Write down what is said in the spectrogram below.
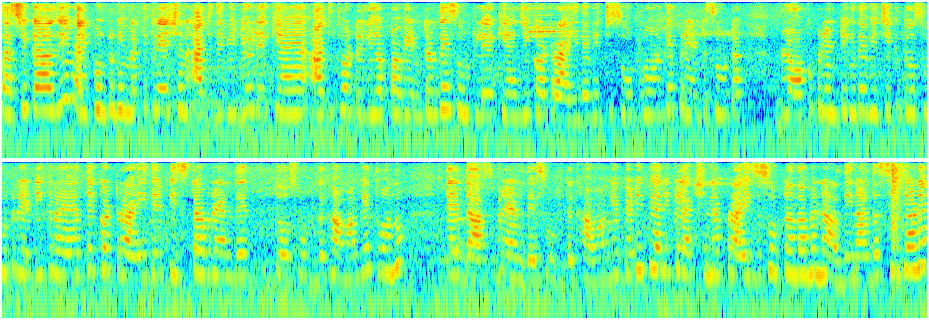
ਸਤਿ ਸ਼੍ਰੀ ਅਕਾਲ ਜੀ ਵੈਲਕਮ ਟੂ ਨਿਮਰਤ ਕ੍ਰੀਏਸ਼ਨ ਅੱਜ ਦੀ ਵੀਡੀਓ ਲੈ ਕੇ ਆਏ ਆ ਅੱਜ ਤੁਹਾਡੇ ਲਈ ਆਪਾਂ ਵਿੰਟਰ ਦੇ ਸੂਟ ਲੈ ਕੇ ਆਏ ਜੀ, ਕਟਰਾਈ ਦੇ ਵਿੱਚ ਸੂਟ ਹੋਣਗੇ ਪ੍ਰਿੰਟ ਸੂਟ। ਬਲੌਕ ਪ੍ਰਿੰਟਿੰਗ ਦੇ ਵਿੱਚ ਇੱਕ ਦੋ ਸੂਟ ਰੈਡੀ ਕਰਾਇਆ ਤੇ ਕਟਰਾਈ ਦੇ ਟਿਸਟਾ ਬ੍ਰਾਂਡ ਦੇ ਦੋ ਸੂਟ ਦਿਖਾਵਾਂਗੇ ਤੁਹਾਨੂੰ ਤੇ 10 ਬ੍ਰਾਂਡ ਦੇ ਸੂਟ ਦਿਖਾਵਾਂਗੇ। ਬੜੀ ਪਿਆਰੀ ਕਲੈਕਸ਼ਨ ਹੈ। ਪ੍ਰਾਈਸ ਸੂਟਾਂ ਦਾ ਮੈਂ ਨਾਲ ਦੀ ਨਾਲ ਦੱਸੀ ਜਾਣਾ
